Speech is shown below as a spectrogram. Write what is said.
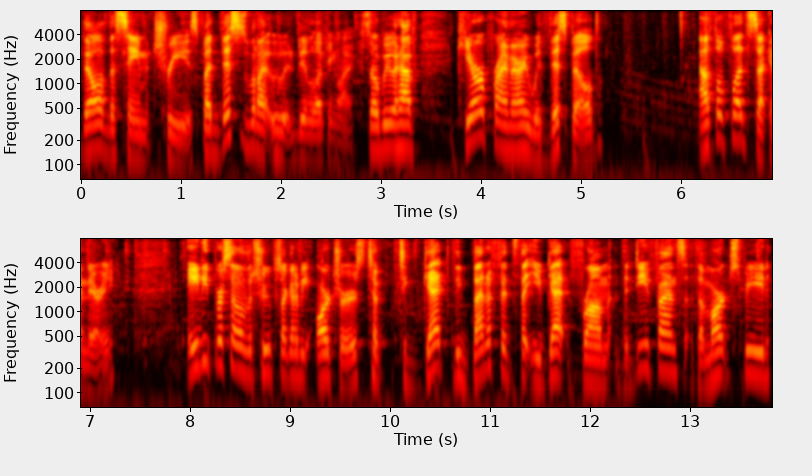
they all have the same trees. But this is what I would be looking like. So we would have Kiera primary with this build Ethel Aethelflaed secondary 80% of the troops are going to be archers to to get the benefits that you get from the defense the march speed.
